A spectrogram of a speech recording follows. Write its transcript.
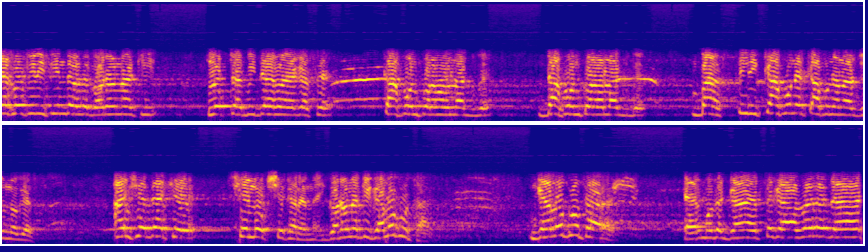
এখন তিনি চিন্তা করছে ঘটনা কি? লোকটা বিদায় হয়ে গেছে। কাপন পরানো লাগবে, দাফন করা লাগবে। বাস, তিনি কাপনের কাপন আনার জন্য গেছে। আইসে দেখে সে লোক সেখানে নাই। ঘটনা কি গেল কোথায়? গেল কোথায়? এর মধ্যে গায়ের থেকে আজারে দেখ,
